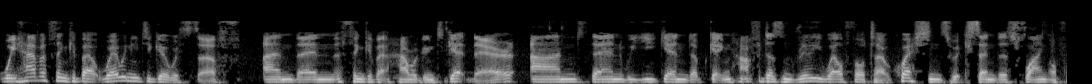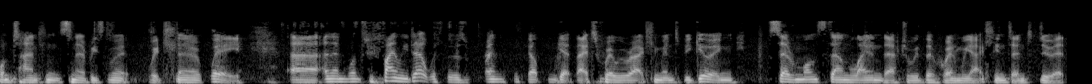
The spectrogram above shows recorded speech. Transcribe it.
we have a think about where we need to go with stuff and then think about how we're going to get there. And then we end up getting half a dozen really well thought out questions which send us flying off on tangents in every which uh, way. Uh, and then once we finally dealt with those we finally pick up and get back to where we were actually meant to be going several months down the line and after when we actually intend to do it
